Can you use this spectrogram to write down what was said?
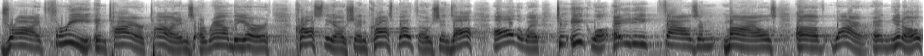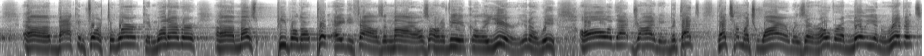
drive three entire times around the earth, cross the ocean, cross both oceans, all, all the way to equal 80,000 miles of wire. And, you know, uh, back and forth to work and whatever, uh, most people don't put 80,000 miles on a vehicle a year. You know, we all of that driving, but that's that's how much wire was there. Over a million rivets.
